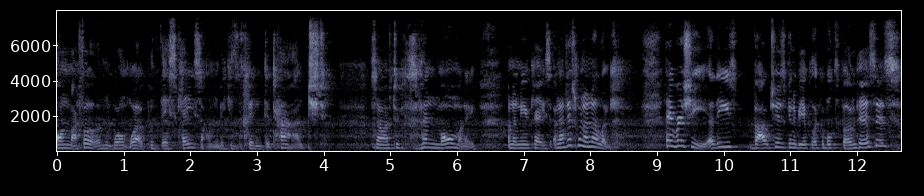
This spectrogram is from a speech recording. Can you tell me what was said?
on my phone won't work with this case on because it's been detached. So I have to spend more money on a new case. And I just want to know, like, hey Rishi, are these vouchers going to be applicable to phone cases?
